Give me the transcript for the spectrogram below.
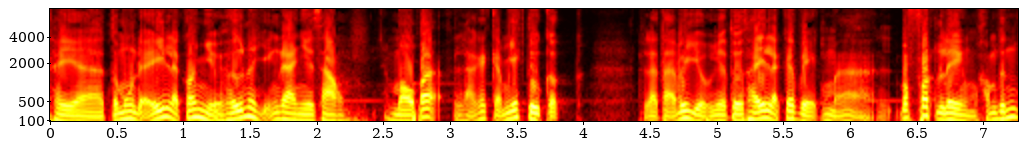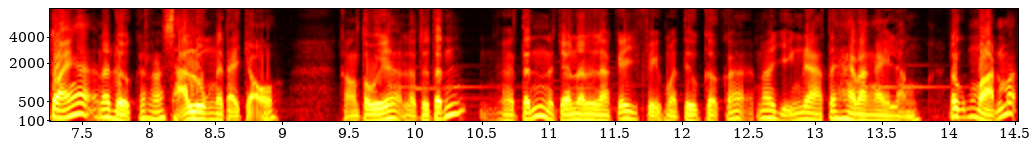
thì à, tôi muốn để ý là có nhiều thứ nó diễn ra như sau. Một á là cái cảm giác tiêu cực. Là tại ví dụ như tôi thấy là cái việc mà bóc phốt liền mà không tính toán á nó được nó xả luôn ngay tại chỗ. Còn tôi á là tôi tính à, tính là cho nên là cái việc mà tiêu cực á nó diễn ra tới hai ba ngày lần nó cũng mệt á.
